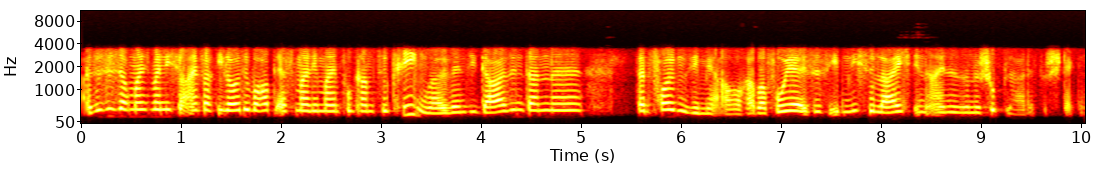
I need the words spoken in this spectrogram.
Also es ist auch manchmal nicht so einfach, die Leute überhaupt erstmal in mein Programm zu kriegen, weil wenn sie da sind, dann äh, dann folgen sie mir auch. Aber vorher ist es eben nicht so leicht, in eine so eine Schublade zu stecken.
